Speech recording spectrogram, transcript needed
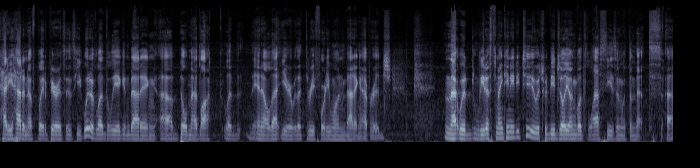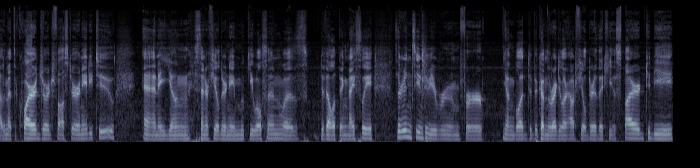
had he had enough plate appearances, he would have led the league in batting. Uh, Bill Madlock led the NL that year with a 341 batting average. And that would lead us to 1982, which would be Joe Youngblood's last season with the Mets. Uh, the Mets acquired George Foster in 82, and a young center fielder named Mookie Wilson was developing nicely. So there didn't seem to be room for Youngblood to become the regular outfielder that he aspired to be.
